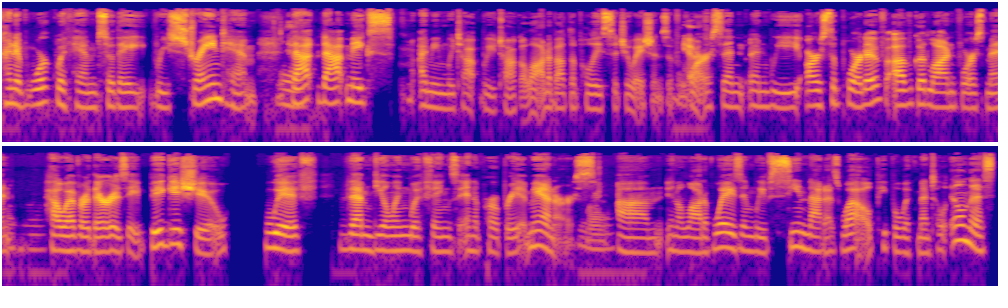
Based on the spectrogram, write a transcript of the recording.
kind of work with him so they restrained him yeah. that that makes i mean we talk we talk a lot about the police situations of yeah. course and and we are supportive of good law enforcement mm-hmm. however there is a big issue with them dealing with things in appropriate manners right. um, in a lot of ways and we've seen that as well people with mental illness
